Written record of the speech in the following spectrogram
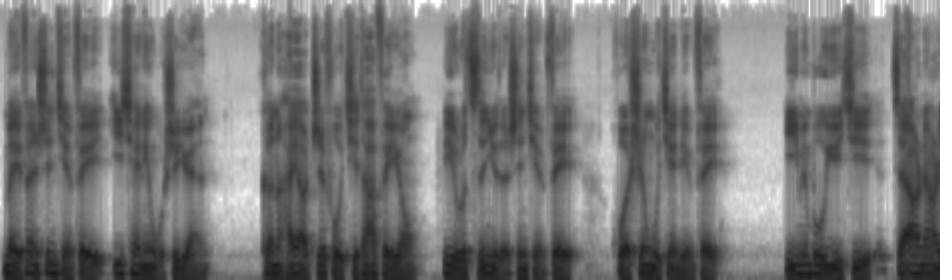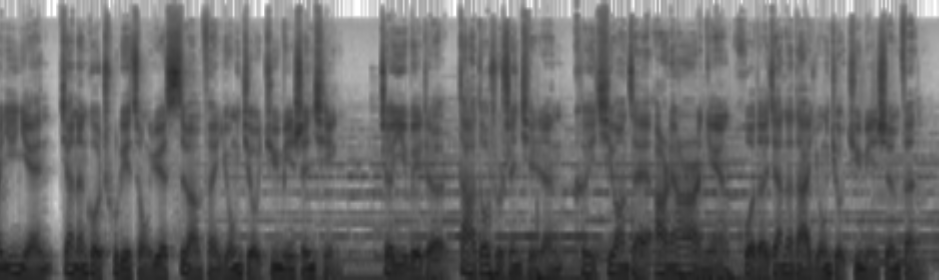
每份申请费一千零五十元，可能还要支付其他费用，例如子女的申请费或生物鉴定费。移民部预计在二零二一年将能够处理总约四万份永久居民申请。这意味着大多数申请人可以期望在2022年获得加拿大永久居民身份。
